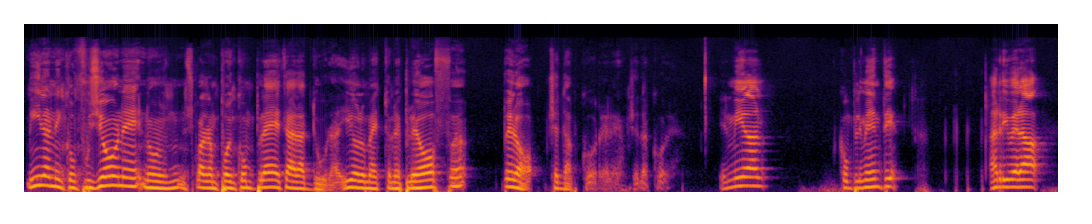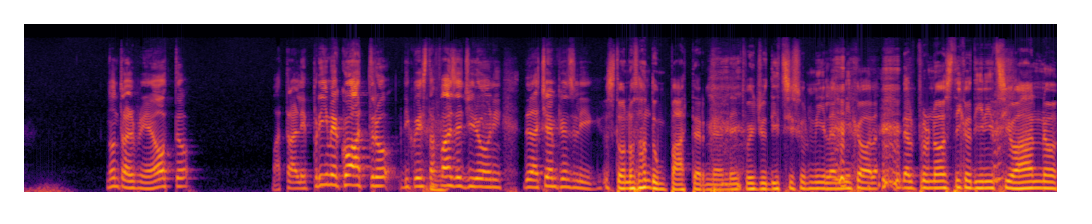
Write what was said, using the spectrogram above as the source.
Milan in confusione, non- squadra un po' incompleta, la dura. Io lo metto nei playoff, però c'è da correre, c'è da correre. Il Milan, complimenti, arriverà non tra le prime 8, ma tra le prime 4 di questa fase a gironi della Champions League. Sto notando un pattern nei tuoi giudizi sul Milan, Nicola. Dal pronostico di inizio anno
